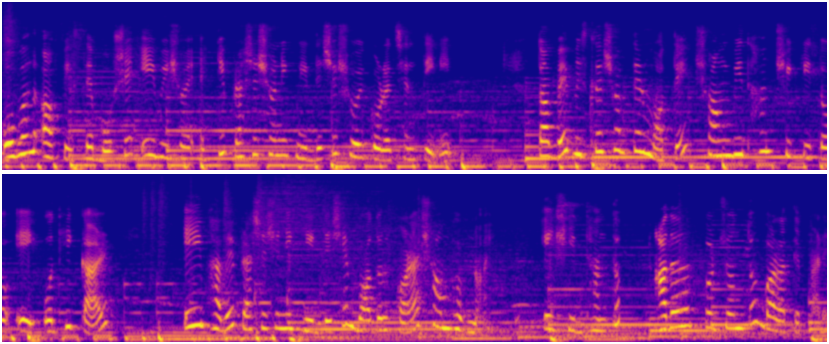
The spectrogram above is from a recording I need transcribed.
ওভাল অফিসে বসে এই বিষয়ে একটি প্রশাসনিক নির্দেশে সই করেছেন তিনি। তবে বিশ্লেষকদের মতে, সংবিধান স্বীকৃত এই অধিকার এইভাবে প্রশাসনিক নির্দেশে বদল করা সম্ভব নয়। এই সিদ্ধান্ত আদালত পর্যন্ত গড়াতে পারে।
